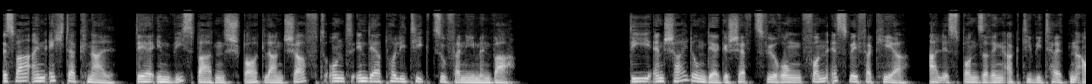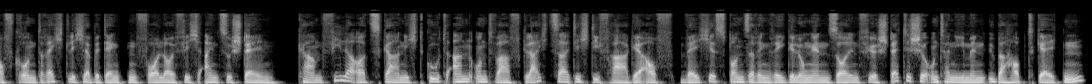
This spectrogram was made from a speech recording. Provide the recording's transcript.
Es war ein echter Knall, der in Wiesbadens Sportlandschaft und in der Politik zu vernehmen war. Die Entscheidung der Geschäftsführung von SW Verkehr, alle Sponsoring-Aktivitäten aufgrund rechtlicher Bedenken vorläufig einzustellen, kam vielerorts gar nicht gut an und warf gleichzeitig die Frage auf, welche Sponsoring-Regelungen sollen für städtische Unternehmen überhaupt gelten?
